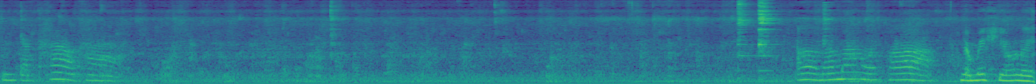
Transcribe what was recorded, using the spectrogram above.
กินกับข้าวค่ะเออมามากๆเลยค่ะยังไม่เคี้ยวเลย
